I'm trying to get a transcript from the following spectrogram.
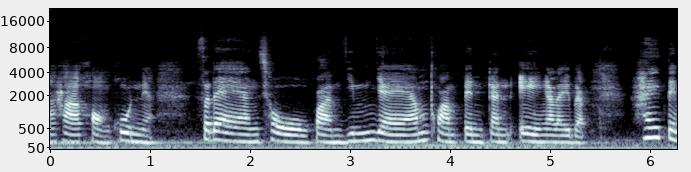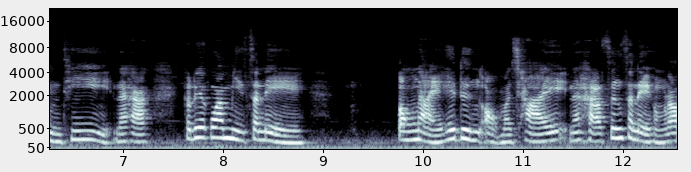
นะคะของคุณเนี่ยแสดงโชว์ ความยิ้มแย้ม ความเป็นกันเองอะไรแบบ ให้เต็มที่นะคะก็เรียกว่ามีเสน่ห์ตรงไหนให้ดึงออกมาใช้นะคะ ซึ่งเสน่ห์ของเรา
